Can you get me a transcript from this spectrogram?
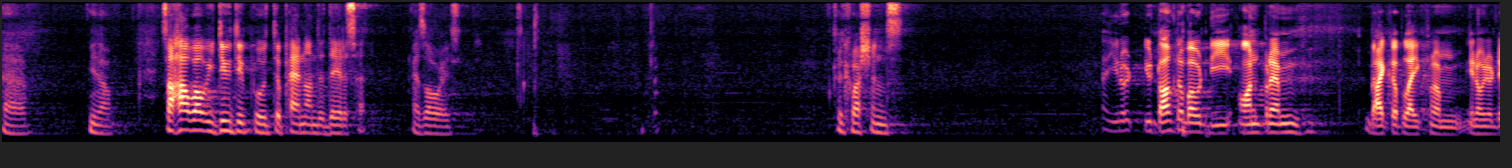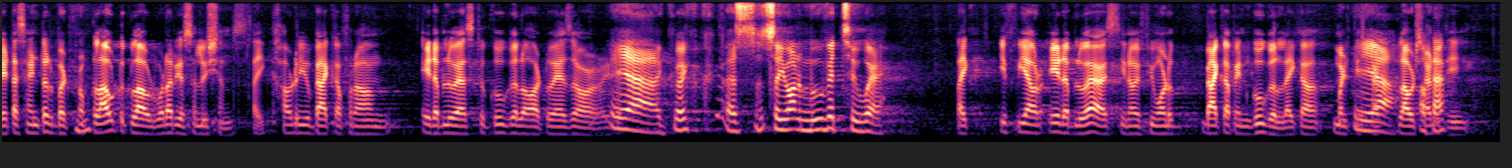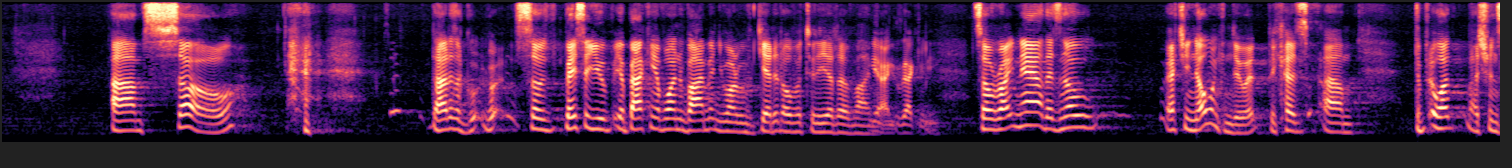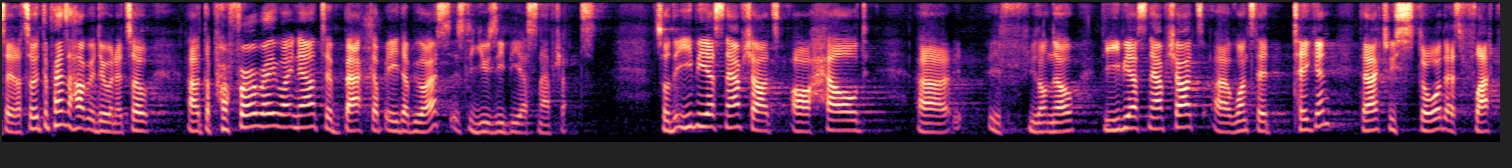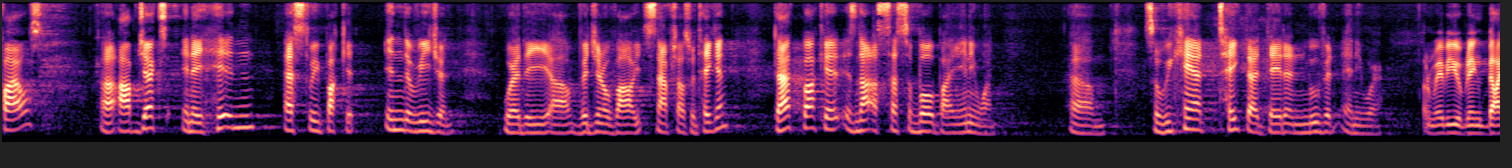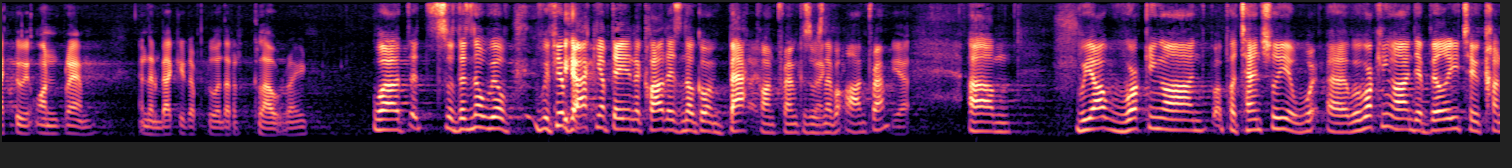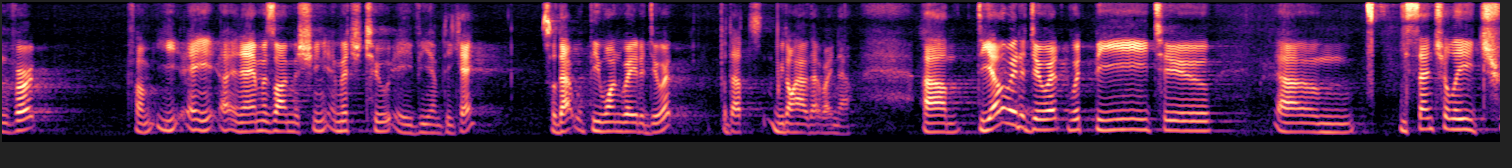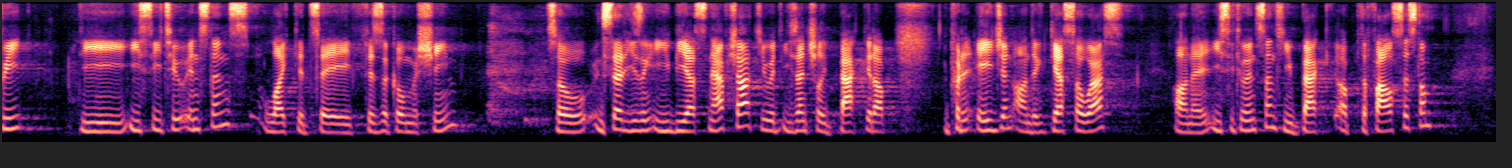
uh, you know. So how well we do dupe will depend on the data set, as always. Good questions. You know, you talked about the on-prem backup, like from you know your data center, but from cloud to cloud, what are your solutions? Like, how do you back up from AWS to Google or to Azure? Yeah, great. Uh, so you want to move it to where? Like, if we are AWS, you know, if you want to back up in Google, like a multi Yeah, cloud okay. strategy. Um, so that is a so basically you, you're backing up one environment, you want to get it over to the other environment. Yeah, exactly. So right now there's no actually no one can do it because um, well I shouldn't say that. So it depends on how we're doing it. So uh, the preferred way right now to back up AWS is to use EBS snapshots. So the EBS snapshots are held. Uh, if you don't know, the EBS snapshots, uh, once they're taken, they're actually stored as flat files uh, objects in a hidden S3 bucket in the region where the uh, original value snapshots were taken. That bucket is not accessible by anyone. Um, so we can't take that data and move it anywhere. Or maybe you bring back to on-prem and then back it up to another cloud, right? Well, so there's no real, if you're Yeah. backing up data in the cloud, there's no going back on-prem because it was never on-prem. Yeah. We are working on potentially, uh, we're working on the ability to convert from E- a- an Amazon machine image to a VMDK. So that would be one way to do it, but that's, we don't have that right now. Um, the other way to do it would be to um, essentially treat the EC2 instance like it's a physical machine. So instead of using EBS snapshots, you would essentially back it up. You put an agent on the guest OS on an EC2 instance, you back up the file system,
